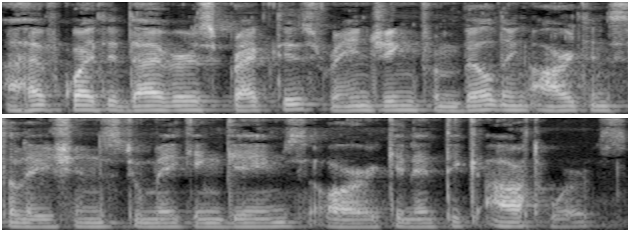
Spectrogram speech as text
I have quite a diverse practice ranging from building art installations to making games or kinetic artworks.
